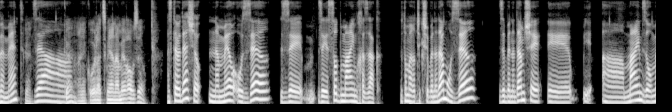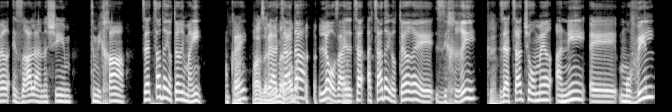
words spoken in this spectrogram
באמת? כן. זה ה... כן, אני קורא לעצמי הנמר העוזר. אז אתה יודע שנמר עוזר זה, זה יסוד מים חזק. זאת אומרת שכשבן אדם עוזר, זה בן אדם שהמים אה, זה אומר עזרה לאנשים, תמיכה, זה הצד היותר אמאי, אוקיי? אה, אז אני אומר, ה... לא, והצד היותר אה, זכרי, כן. זה הצד שאומר, אני אה, מוביל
